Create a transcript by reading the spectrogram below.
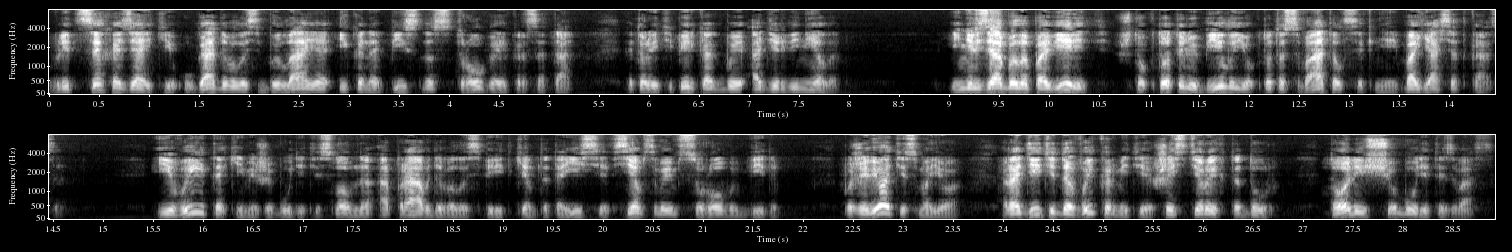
в лице хозяйки угадывалась былая иконописно строгая красота, которая теперь как бы одервенела, и нельзя было поверить, что кто-то любил ее, кто-то сватался к ней, боясь отказа. И вы такими же будете, словно оправдывалась перед кем-то Таисия всем своим суровым видом. Поживете с мое, родите да выкормите шестерых-то дур, то ли еще будет из вас.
